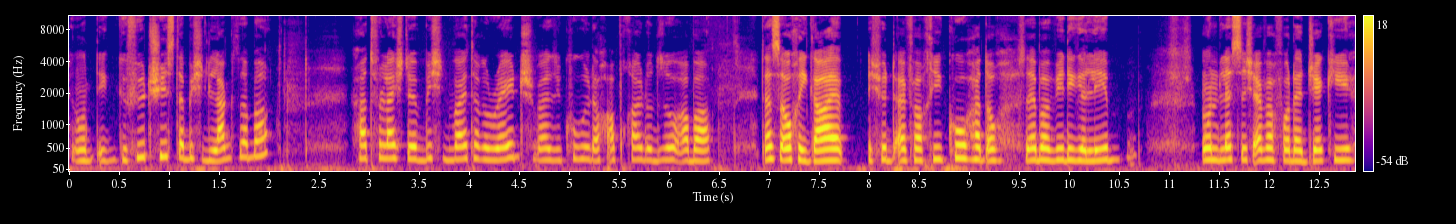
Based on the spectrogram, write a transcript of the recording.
Und gefühlt schießt er ein bisschen langsamer. Hat vielleicht ein bisschen weitere Range, weil die Kugel auch abprallt und so, aber das ist auch egal. Ich finde einfach, Rico hat auch selber wenige Leben und lässt sich einfach von der Jackie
